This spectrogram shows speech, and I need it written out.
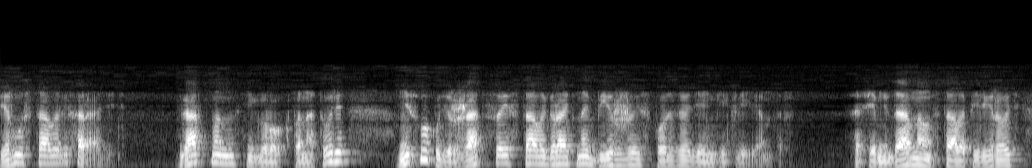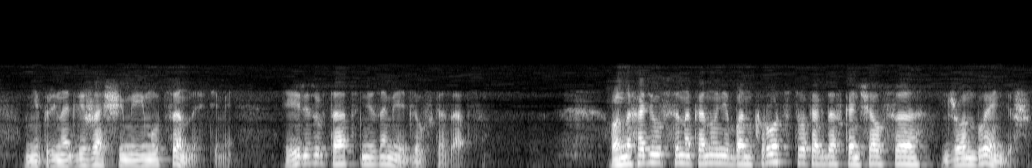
фирму стало лихорадить. Гартман, игрок по натуре, не смог удержаться и стал играть на бирже, используя деньги клиентов. Совсем недавно он стал оперировать непринадлежащими ему ценностями, и результат не замедлил сказаться. Он находился накануне банкротства, когда скончался Джон Блендиш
